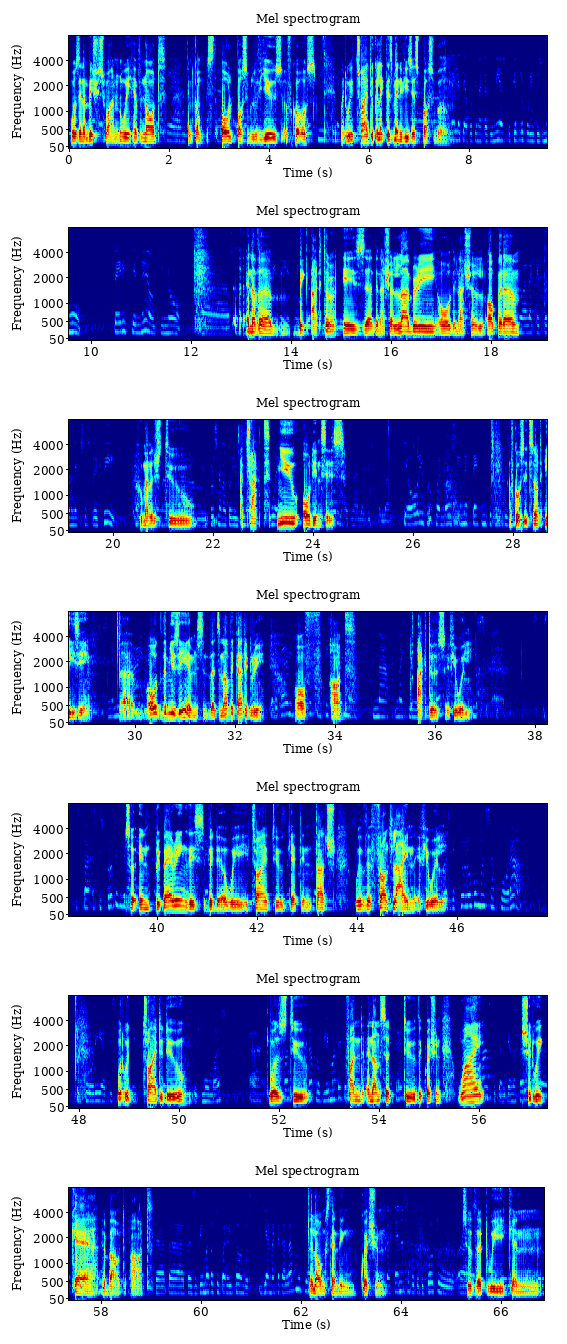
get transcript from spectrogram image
was an ambitious one. We have not encompassed all possible views, of course, but we tried to collect as many views as possible. Another big actor is uh, the National Library or the National Opera, who managed to attract new audiences. Of course, it's not easy. Um, or the museums, that's another category of art actors, if you will. So, in preparing this video, we tried to get in touch with the front line, if you will. What we tried to do was to find an answer to the question why should we care about art? A long standing question, so that we can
